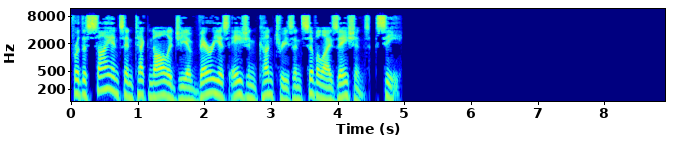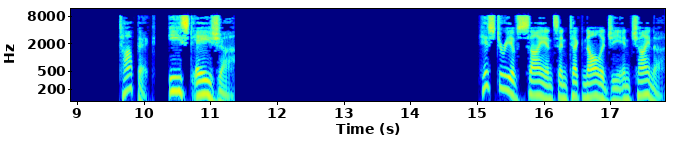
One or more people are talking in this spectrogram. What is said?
For the science and technology of various Asian countries and civilizations, see East Asia History of science and technology in China.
